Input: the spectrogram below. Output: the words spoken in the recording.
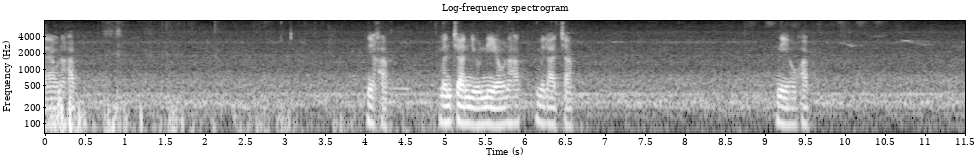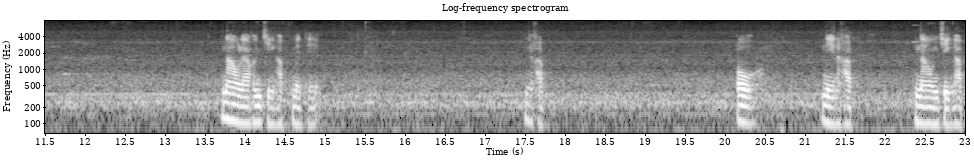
แล้วนะครับเนี่ยครับ มันจะเหนียวเหนียวๆนะครับ เวลาจับ เหนียวครับ เน่าแล้วจริงๆครับเม็ดนี้นี่ครับ โอ้นี่นะครับเน่าจริงครับ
